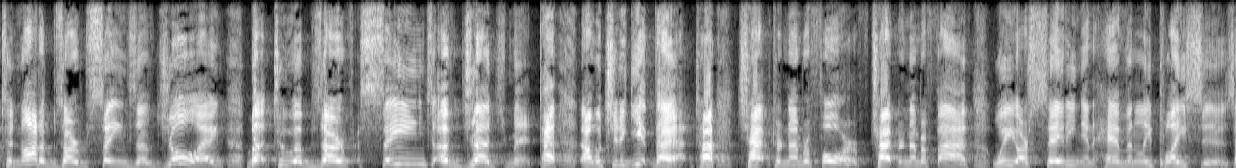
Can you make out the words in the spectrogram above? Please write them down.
to not observe scenes of joy, but to observe scenes of judgment. I want you to get that. Chapter number 4, chapter number 5, we are sitting in heavenly places,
